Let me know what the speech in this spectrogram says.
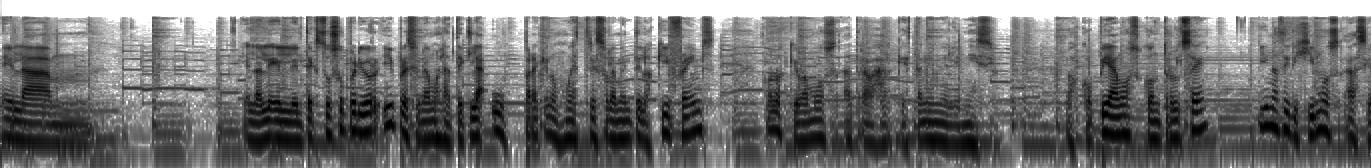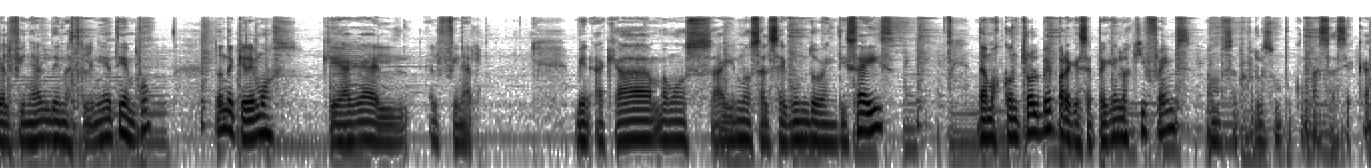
el, el, texto superior y presionamos la tecla U para que nos muestre solamente los keyframes con los que vamos a trabajar que están en el inicio. Los copiamos, control C y nos dirigimos hacia el final de nuestra línea de tiempo donde queremos que haga el final. Bien, acá vamos a irnos al segundo 26. Damos control B para que se peguen los keyframes. Vamos a correrlos un poco más hacia acá.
